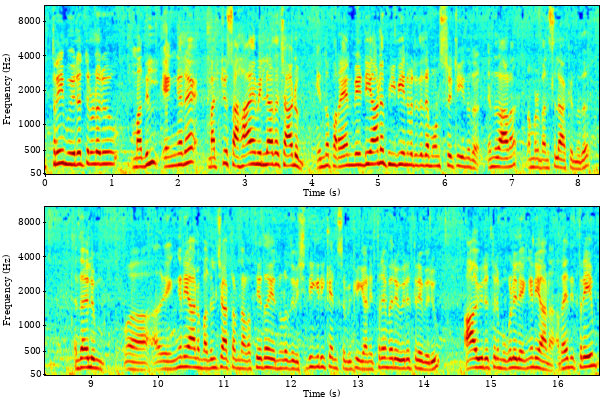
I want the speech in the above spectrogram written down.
ഇത്രയും ഉയരത്തിലുള്ളൊരു മതിൽ എങ്ങനെ മറ്റു സഹായമില്ലാതെ ചാടും എന്ന് പറയാൻ വേണ്ടിയാണ് പി വി എൻ വരുന്നത് ഡെമോൺസ്ട്രേറ്റ് ചെയ്യുന്നത് എന്നതാണ് നമ്മൾ മനസ്സിലാക്കുന്നത്. എന്തായാലും എങ്ങനെയാണ് മതിൽ ചാട്ടം നടത്തിയത് എന്നുള്ളത് വിശദീകരിക്കാൻ ശ്രമിക്കുകയാണ്. ഇത്രയും വരെ ഉയരത്തിലേ വരൂ. ആ ഉയരത്തിന് മുകളിൽ എങ്ങനെയാണ്? അതായത് ഇത്രയും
